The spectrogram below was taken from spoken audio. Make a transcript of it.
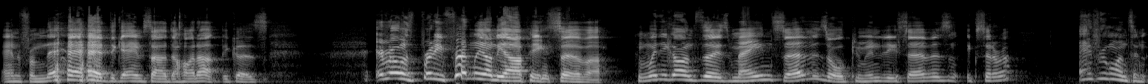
And from there, the game started to hot up because everyone was pretty friendly on the RP server. And when you go onto those main servers or community servers, etc., everyone's an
